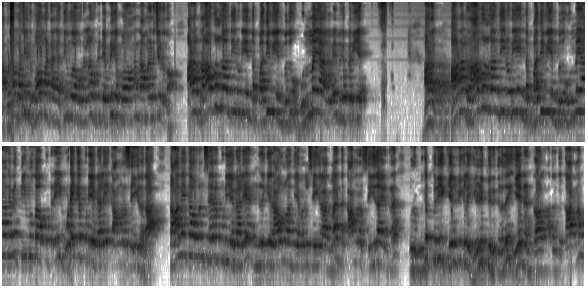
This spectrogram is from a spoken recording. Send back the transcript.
அப்படிலாம் உடச்சிக்கிட்டு போக மாட்டாங்க. திமுக கூட எல்லாம் விட்டுட்டு எப்படிங்க போவாங்கன்னு நாம நினைச்சிட்டு இருந்தோம். ஆனால் ராகுல் காந்தியினுடைய இந்த பதிவு என்பது உண்மையாகவே மிகப்பெரிய ஆனால் ஆனால் ராகுல் காந்தியினுடைய இந்த பதிவு என்பது உண்மையாகவே திமுக கூட்டணியை உடைக்கக்கூடிய வேலையை காங்கிரஸ் செய்கிறதா? தாவேகாவுடன் சேரக்கூடிய வேலையை இன்றைக்கு ராகுல் காந்தி அவர்கள் செய்கிறார்களா? இந்த காங்கிரஸ் செய்தா என்ற ஒரு மிகப்பெரிய கேள்விகளை எழுப்பி இருக்கிறது ஏனென்றால் அதற்கு காரணம்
